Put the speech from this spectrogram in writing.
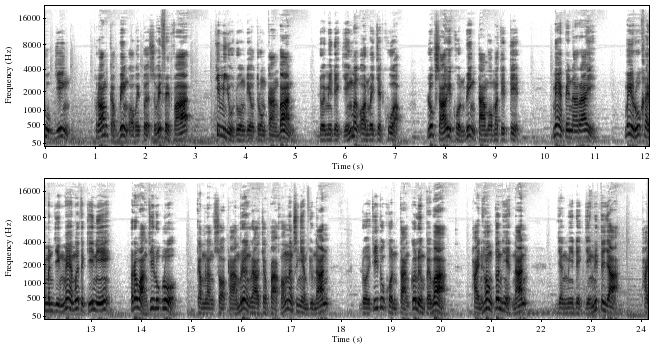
ถูกยิง พร้อมกับวิ่งออกไปเปิดสวิตช์ไฟฟ้า ที่มีอยู่ดวงเดียวตรงกลางบ้าน โดยมีเด็กหญิงบางอ่อนวัยเจ็ดขวบ ลูกสาวอีกคนวิ่งตามออกมาติดๆแม่เป็นอะไร ไม่รู้ใครมันยิงแม่เมื่อตะกี้นี้ ระหว่างที่ลูกๆกำลังสอบถามเรื่องราวจากปากของนางเสงี่ยมอยู่นั้น โดยที่ทุกคนต่างก็ลืมไปว่า ภายในห้องต้นเหตุนั้น ยังมีเด็กหญิงนิตยาไผ่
